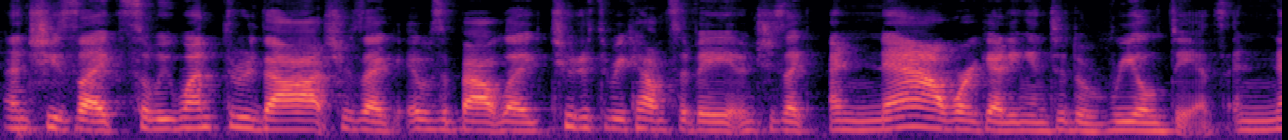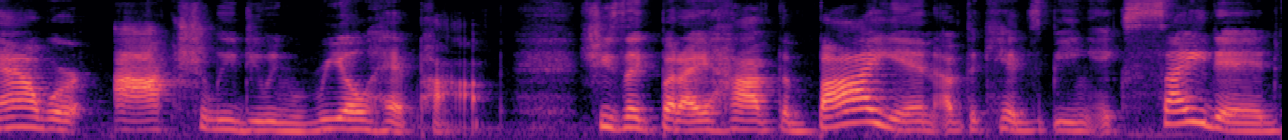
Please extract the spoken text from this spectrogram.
And she's like, so we went through that. She was like, it was about like two to three counts of eight. And she's like, and now we're getting into the real dance. And now we're actually doing real hip hop. She's like, but I have the buy in of the kids being excited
